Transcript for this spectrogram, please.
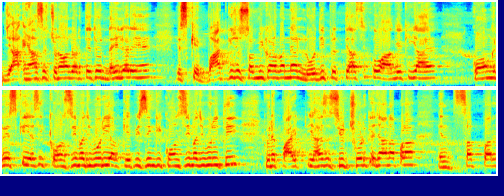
यहाँ से चुनाव लड़ते थे, नहीं लड़े हैं। इसके बाद की जो समीकरण बनना है, लोधी प्रत्याशी को आगे किया है। कांग्रेस की ऐसी कौन सी मजबूरी अब के पी सिंह की कौन सी मजबूरी थी कि उन्हें पार्टी यहाँ से सीट छोड़ के जाना पड़ा? इन सब पर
